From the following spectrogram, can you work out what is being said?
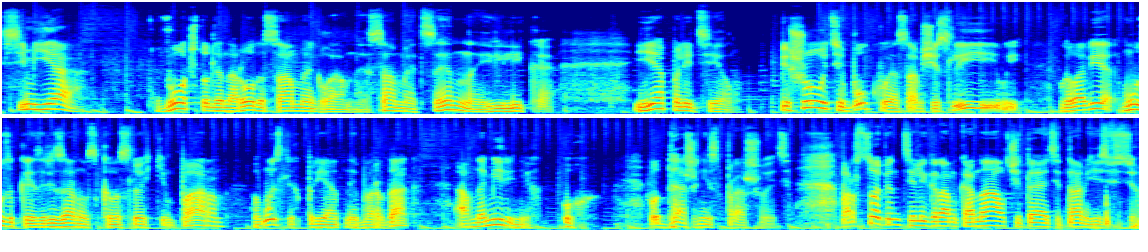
Семья. Вот что для народа самое главное, самое ценное и великое. И я полетел. Пишу эти буквы, а сам счастливый. В голове музыка из Рязановского с легким паром, в мыслях приятный бардак, а в намерениях, ух, вот даже не спрашивайте. Варсобин телеграм-канал, читайте, там есть все.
